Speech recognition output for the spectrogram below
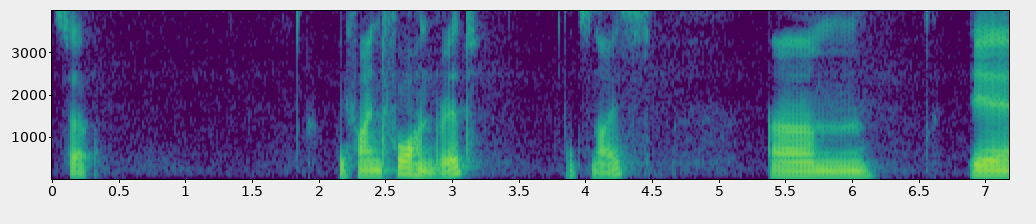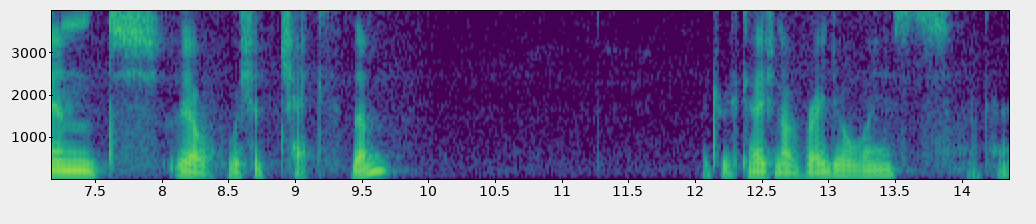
So we find 400, that's nice. Um, and yeah, we should check them. Vitrification of radio wastes, okay.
